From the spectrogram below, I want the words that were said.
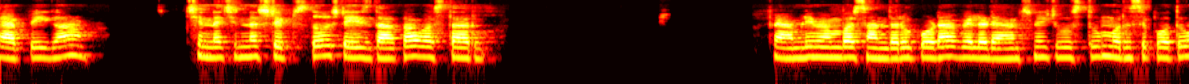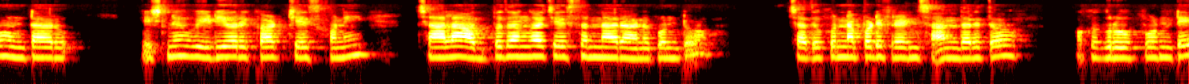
హ్యాపీగా చిన్న చిన్న స్టెప్స్తో స్టేజ్ దాకా వస్తారు. ఫ్యామిలీ మెంబర్స్ అందరూ కూడా వీళ్ళ డ్యాన్స్ని చూస్తూ మురిసిపోతూ ఉంటారు. విష్ణు వీడియో రికార్డ్ చేసుకొని చాలా అద్భుతంగా చేస్తున్నారు అనుకుంటూ చదువుకున్నప్పటి ఫ్రెండ్స్ అందరితో ఒక గ్రూప్ ఉంటే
